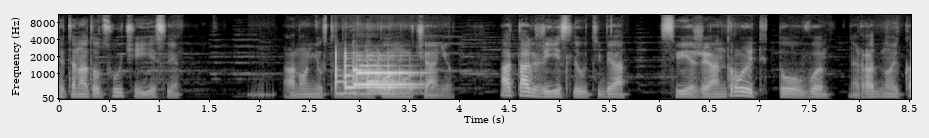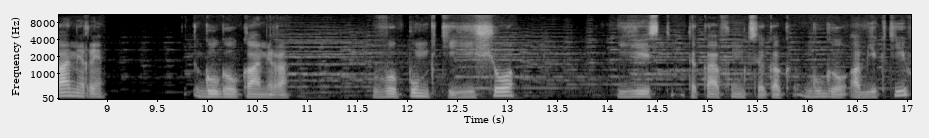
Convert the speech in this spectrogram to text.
это на тот случай, если оно не установлено по умолчанию. А также, если у тебя свежий Android, то в родной камере, Google камера, в пункте еще есть такая функция, как Google объектив.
